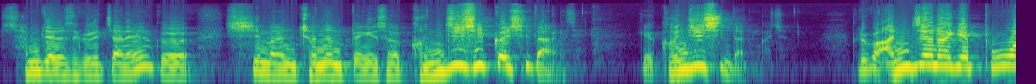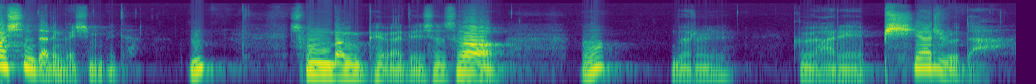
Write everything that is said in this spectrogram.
3절에서 그랬잖아요. 그 심한 전염병에서 건지실 것이다. 건지신다는 거죠. 그리고 안전하게 보호하신다는 것입니다. 손방패가 되셔서 어? 너를 그 아래 피하리로다.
